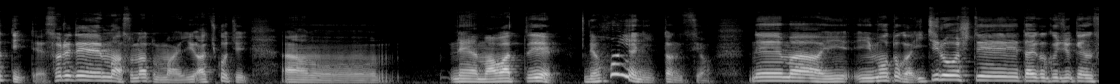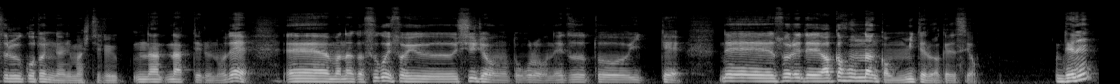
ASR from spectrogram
って言って、それで、まあ、その後、まあ、あちこち、あのー、ね、回って、で、本屋に行ったんですよ。で、まあ、妹が一浪して大学受験することになりましてる、な、なってるので、えー、まあなんかすごいそういう資料のところをね、ずっと行って、で、それで赤本なんかも見てるわけですよ。でね、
